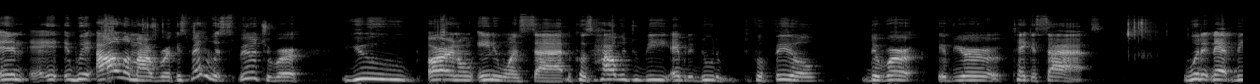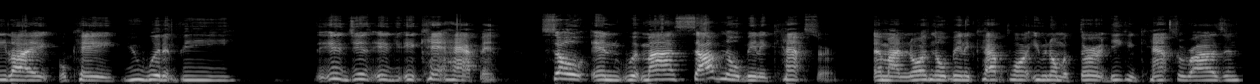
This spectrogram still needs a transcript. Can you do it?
and it, it, with all of my work, especially with spiritual work, you aren't on anyone's side because how would you be able to do to, to fulfill the work if you're taking sides? Wouldn't that be like okay, you wouldn't be? It just it, it can't happen. So, and with my south node being in Cancer and my north node being in Capricorn, even though I'm a third decan Cancer rising,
